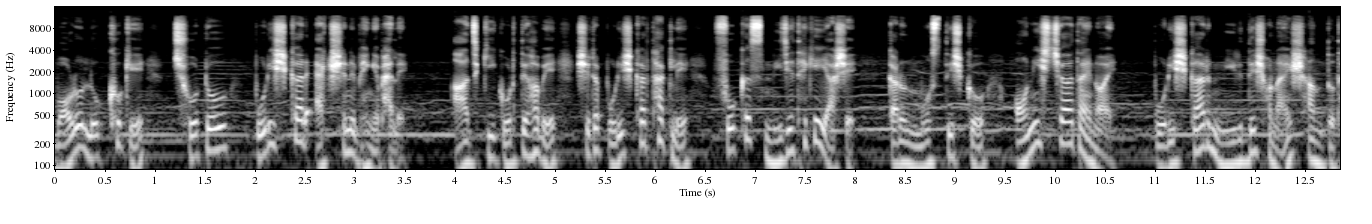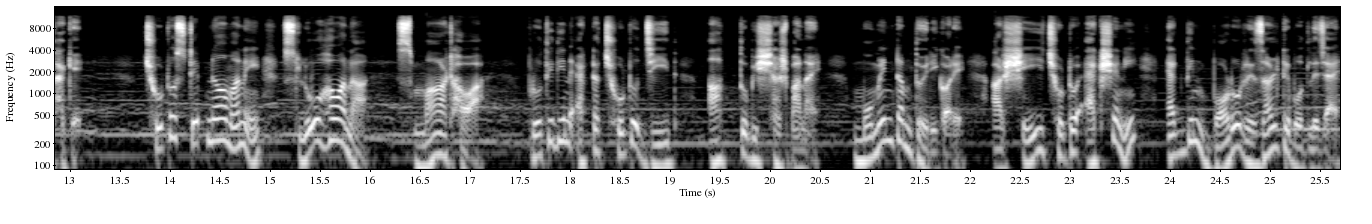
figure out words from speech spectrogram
বড় লক্ষ্যকে ছোট, পরিষ্কার অ্যাকশনে ভেঙে ফেলে। আজ কি করতে হবে সেটা পরিষ্কার থাকলে ফোকাস নিজে থেকেই আসে, কারণ মস্তিষ্ক অনিশ্চয়তায় নয়, পরিষ্কার নির্দেশনায় শান্ত থাকে। ছোট স্টেপ নেওয়া মানে স্লো হওয়া না স্মার্ট হওয়া। প্রতিদিন একটা ছোট জিদ আত্মবিশ্বাস বানায়। মোমেন্টাম তৈরি করে, আর সেই ছোট অ্যাকশনই একদিন বড় রেজাল্টে বদলে যায়।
